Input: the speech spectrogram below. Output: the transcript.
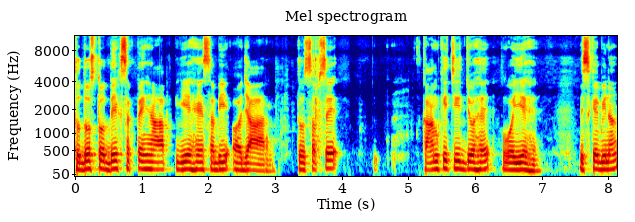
तो दोस्तों, देख सकते हैं आप, ये है सभी औज़ार। तो सबसे काम की चीज़ जो है, वो ये है। इसके बिना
